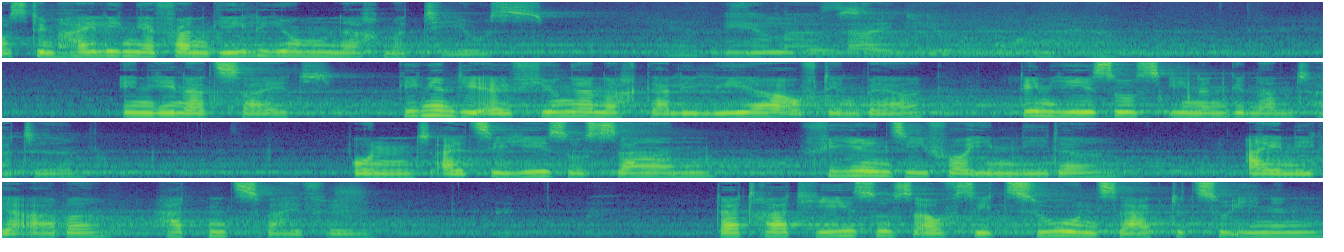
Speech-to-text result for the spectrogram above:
Aus dem heiligen Evangelium nach Matthäus. In jener Zeit gingen die elf Jünger nach Galiläa auf den Berg, den Jesus ihnen genannt hatte. Und als sie Jesus sahen, fielen sie vor ihm nieder, einige aber hatten Zweifel. Da trat Jesus auf sie zu und sagte zu ihnen,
